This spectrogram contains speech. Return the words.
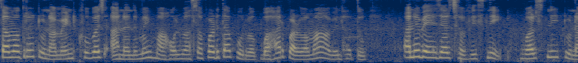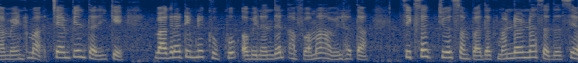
સમગ્ર ટુર્નામેન્ટ ખૂબ જ આનંદમય માહોલમાં સફળતાપૂર્વક બહાર પાડવામાં આવેલ હતું અને બે હજાર છવ્વીસની વર્ષની ટુર્નામેન્ટમાં ચેમ્પિયન તરીકે વાગરા ટીમને ખૂબ ખૂબ અભિનંદન આપવામાં આવેલ હતા. શિક્ષક જ્યોત સંપાદક મંડળના સદસ્ય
